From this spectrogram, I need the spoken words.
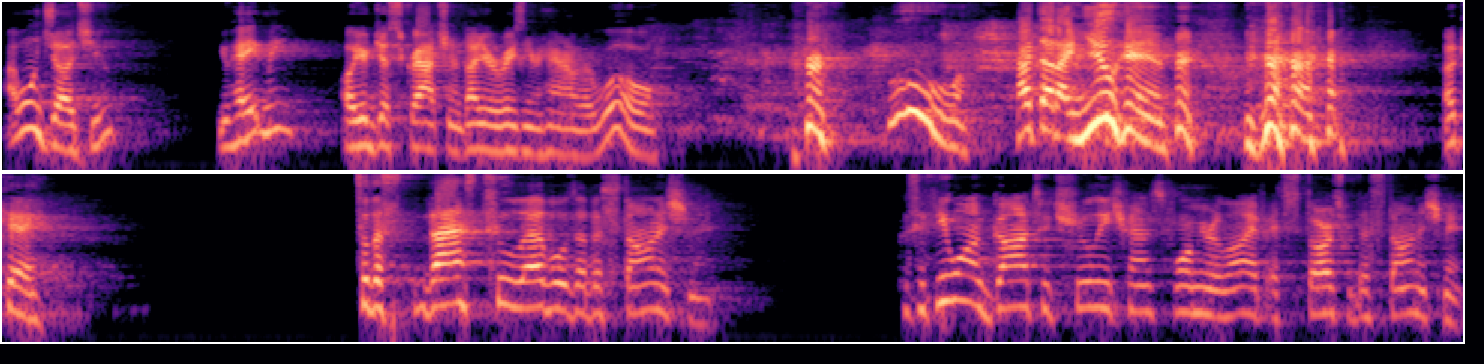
I won't judge you. You hate me? Oh, you're just scratching. I thought you were raising your hand. I was like, whoa. Ooh, I thought I knew him. okay. So the last two levels of astonishment because if you want God to truly transform your life, it starts with astonishment.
